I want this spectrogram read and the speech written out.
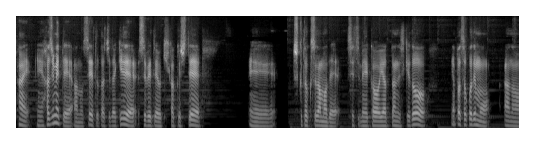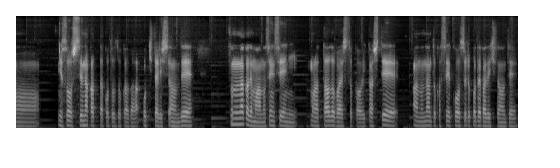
はい、えー、初めてあの生徒たちだけで全てを企画して、えー、宿徳巣鴨で説明会をやったんですけどやっぱそこでもあのー予想してなかったこととかが起きたりしたので、その中でもあの先生にもらったアドバイスとかを生かして、あのなんとか成功することができたので、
